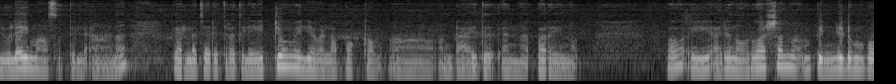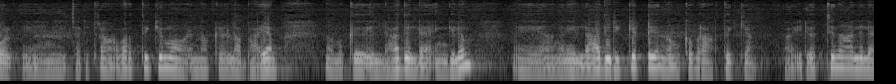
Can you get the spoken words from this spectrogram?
ജൂലൈ മാസത്തിൽ ആണ് കേരള ചരിത്രത്തിലെ ഏറ്റവും വലിയ വെള്ളപ്പൊക്കം ഉണ്ടായത് എന്ന് പറയുന്നു. അപ്പോൾ ഈ ഒരു നൂറ് വർഷം പിന്നിടുമ്പോൾ ഈ ചരിത്രം ആവർത്തിക്കുമോ എന്നൊക്കെയുള്ള ഭയം നമുക്ക് ഇല്ലാതില്ല. എങ്കിലും അങ്ങനെ ഇല്ലാതിരിക്കട്ടെ എന്ന് നമുക്ക് പ്രാർത്ഥിക്കാം. അപ്പോൾ ഇരുപത്തിനാലിലെ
